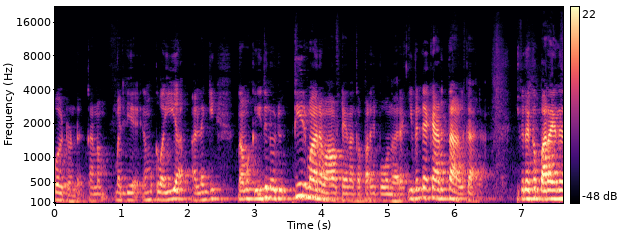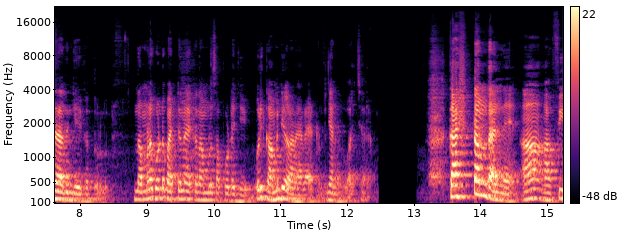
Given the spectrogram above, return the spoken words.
പോയിട്ടുണ്ട്. കാരണം വലിയ നമുക്ക് വയ്യ. അല്ലെങ്കിൽ നമുക്ക് ഇതിനൊരു തീരുമാനമാവട്ടെ എന്നൊക്കെ പറഞ്ഞ് പോകുന്നവരെ. ഇവന്റെയൊക്കെ അടുത്ത ആൾക്കാരാണ് ഇവരൊക്കെ പറയുന്നത് അതും കേൾക്കത്തുള്ളൂ. നമ്മളെ കൊണ്ട് പറ്റുന്നതൊക്കെ നമ്മൾ സപ്പോർട്ട് ചെയ്യും. ഒരു കമന്റ് കാണാനായിട്ടുണ്ട്. ഞാനത് വായിച്ചുതരാം. കഷ്ടം തന്നെ. ആ അഫി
